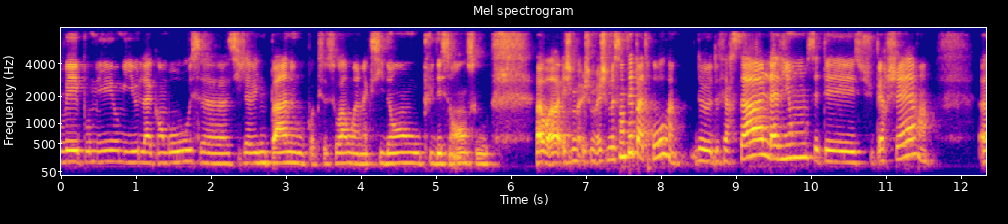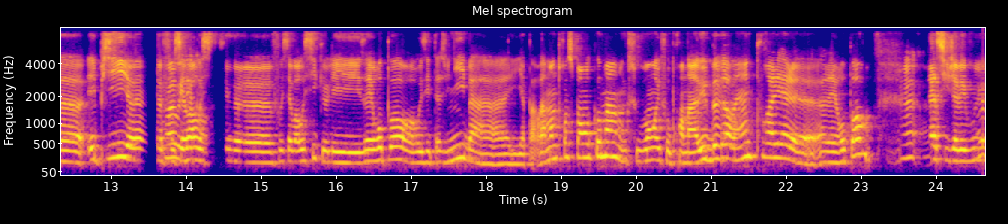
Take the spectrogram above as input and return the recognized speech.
trouver paumé au milieu de la cambrousse euh, si j'avais une panne ou quoi que ce soit, ou un accident, ou plus d'essence. Ou... Enfin, voilà, je, me, je, me, je me sentais pas trop de, de faire ça. L'avion, c'était super cher. Euh, et puis, euh, faut, savoir aussi que, faut savoir aussi que les aéroports aux États-Unis, bah, il n'y a pas vraiment de transport en commun. Donc souvent, il faut prendre un Uber rien que pour aller à l'aéroport. Là, si j'avais voulu,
